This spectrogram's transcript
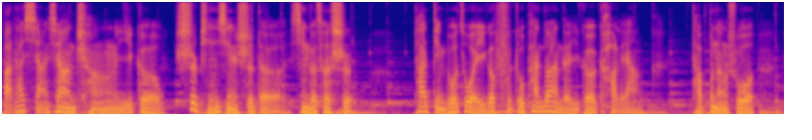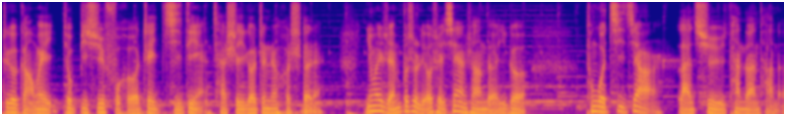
把它想象成一个视频形式的性格测试，它顶多作为一个辅助判断的一个考量，它不能说这个岗位就必须符合这几点才是一个真正合适的人，因为人不是流水线上的一个通过计件儿来去判断他的，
